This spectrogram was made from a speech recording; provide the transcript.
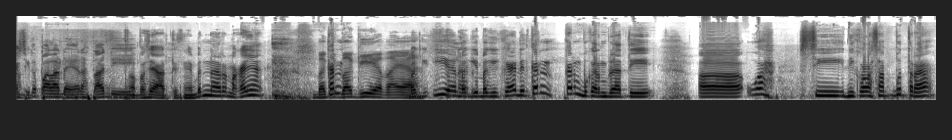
si gitu. kepala daerah tadi. apa sih artisnya benar makanya Bagi-bagi ya Pak ya. bagi iya bagi-bagi kredit kan kan bukan berarti eh, wah si Nikola Saputra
